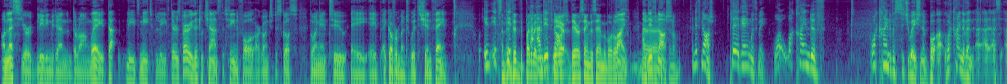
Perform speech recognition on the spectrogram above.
Unless you're leading me down the wrong way, that leads me to believe there's very little chance that Fianna Fáil are going to discuss going into a, a, a government with Sinn Féin. If, And if- th- by the way, and if they're, not, they're saying the same about fine. us. And if uh, not, you know. and if not, play a game with me. What what kind of what kind of a situation and uh, what kind of an, a, a,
